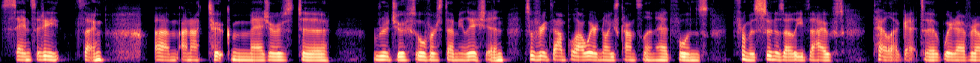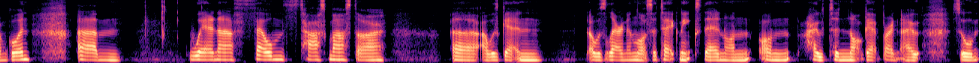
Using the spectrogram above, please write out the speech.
sensory thing. Um, and I took measures to reduce overstimulation. So, for example, I wear noise cancelling headphones from as soon as I leave the house till I get to wherever I'm going. Um, when I filmed Taskmaster, uh, I was getting, I was learning lots of techniques then on on how to not get burnt out. So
